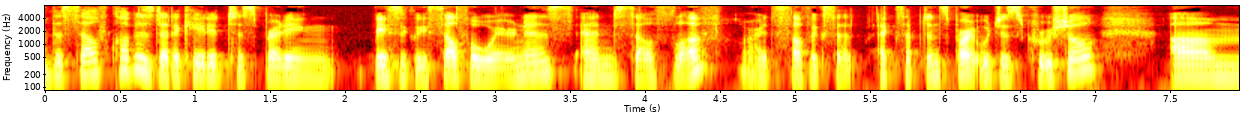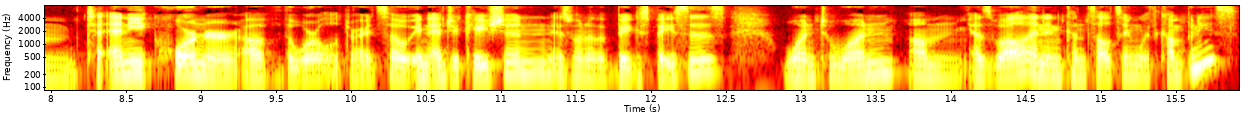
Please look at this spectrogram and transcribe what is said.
The Self Club is dedicated to spreading basically self awareness and self love, all right, the self acceptance part, which is crucial um, to any corner of the world, right? So, in education is one of the big spaces, one to one as well, and in consulting with companies.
